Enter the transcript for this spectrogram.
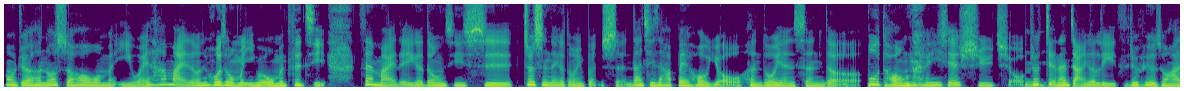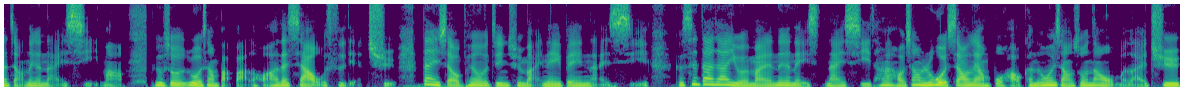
那我觉得很多时候我们以为他买的东西，或者我们以为我们自己在买的一个东西是就是那个东西本身，但其实它背后有很多延伸的不同的一些需求。就简单讲一个例子，就譬如说他在讲那个奶昔嘛，譬如说如果像爸爸的话，他在下午四点去带小朋友进去买那一杯奶昔，可是大家以为买的那个奶奶昔，它好像如果销量不好，可能会想说，那我们来去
